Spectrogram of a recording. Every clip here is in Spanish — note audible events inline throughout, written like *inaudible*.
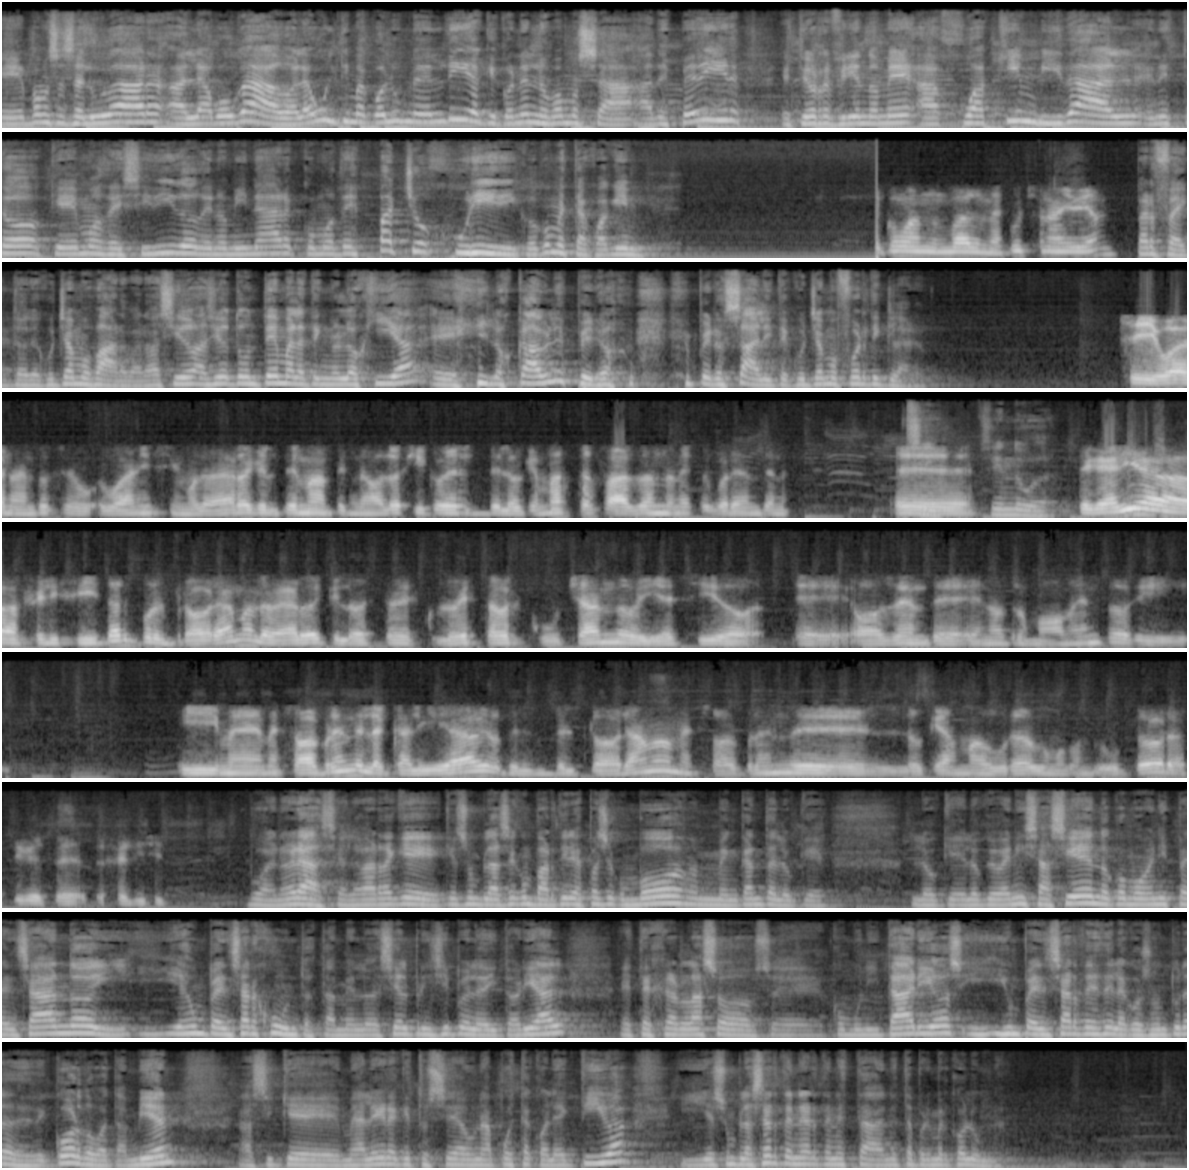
eh, vamos a saludar al abogado, a la última columna del día, que con él nos vamos a, despedir. Estoy refiriéndome a Joaquín Vidal, en esto que hemos decidido denominar como despacho jurídico. ¿Cómo estás, Joaquín? ¿Cómo andan, ¿Me escuchan ahí bien? Perfecto, te escuchamos bárbaro. Ha sido, ha sido todo un tema la tecnología eh, y los cables, pero, *laughs* pero sale y te escuchamos fuerte y claro. Sí, bueno, entonces buenísimo. La verdad que el tema tecnológico es de lo que más está fallando en esta cuarentena. Eh, sin duda. Te quería felicitar por el programa, la verdad que lo, lo he estado escuchando y he sido eh, oyente en otros momentos y, y me, sorprende la calidad del, programa, me sorprende lo que has madurado como conductor, así que te, felicito. Bueno, gracias, la verdad que, que es un placer compartir espacio con vos, me encanta lo que lo que, lo que venís haciendo, cómo venís pensando, y, es un pensar juntos también, lo decía al principio en la editorial, este tejer lazos eh, comunitarios y, un pensar desde la coyuntura, desde Córdoba también, así que me alegra que esto sea una apuesta colectiva y es un placer tenerte en esta, en esta primer columna.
